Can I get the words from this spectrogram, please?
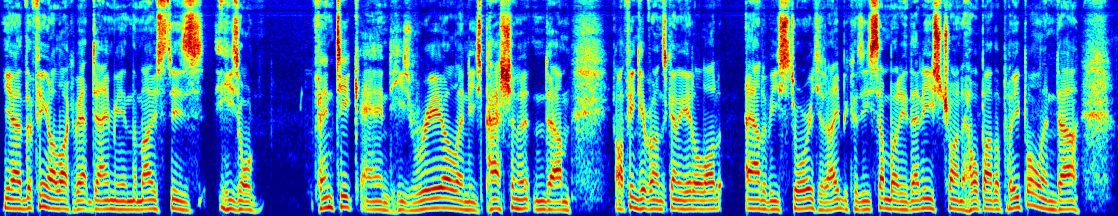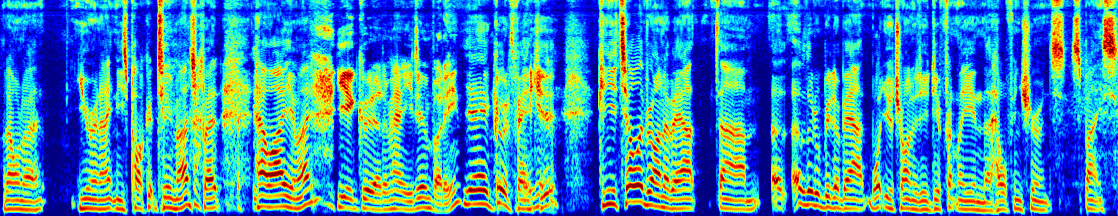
you know, the thing I like about Damien the most is he's authentic and he's real and he's passionate. And um, I think everyone's going to get a lot out of his story today because he's somebody that is trying to help other people. And uh, I don't want to urinate in his pocket too much. But how are you, mate? Yeah, good, Adam. How you doing, buddy? Yeah, good. Thank you. Can you tell everyone about um, a, a, little bit about what you're trying to do differently in the health insurance space?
